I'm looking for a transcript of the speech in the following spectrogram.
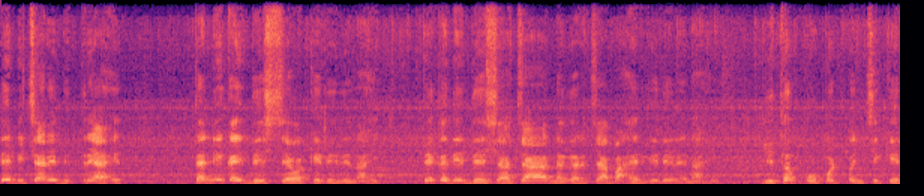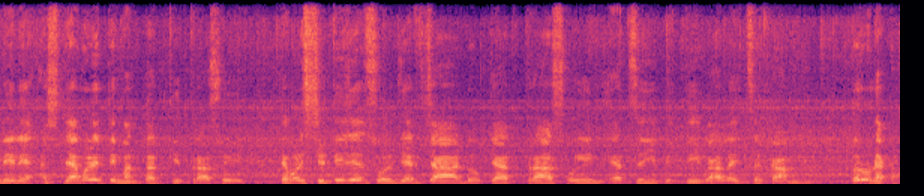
ते बिचारे भित्रे आहेत. त्यांनी काही देशसेवा केलेली नाही. ते कधी देशाच्या नगरच्या बाहेर गेलेले नाही. इथं पोपटपंची केलेले असल्यामुळे ते म्हणतात की त्रास होईल. त्यामुळे सिटीजन सोल्जरच्या डोक्यात त्रास होईल याची भीती घालायचं काम करू नका.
